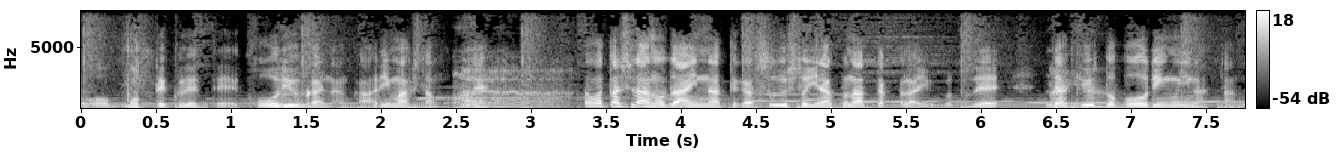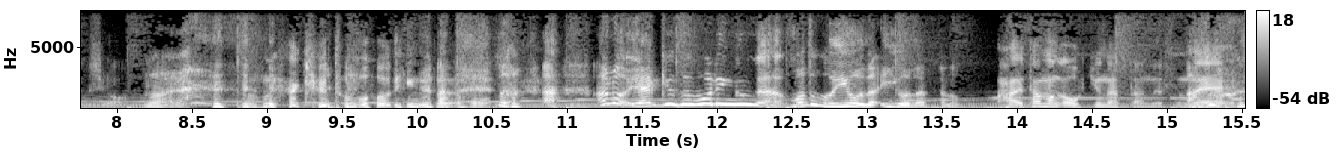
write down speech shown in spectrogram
こう持ってくれて、交流会なんかありましたもんね。私らの代になってからする人いなくなったからいうことで、い野球とボーリングになったんですよ。はい。野球とボーリング。あ あの野球とボーリングがもともと囲碁だ囲碁だったの？はい、球が大きくなったんですね。あ なるほ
